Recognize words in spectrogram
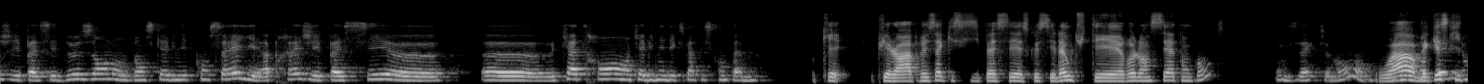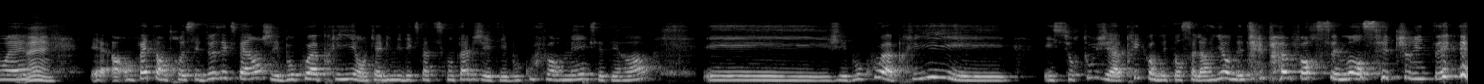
J'ai passé deux ans donc, dans ce cabinet de conseil et après, j'ai passé euh, euh, quatre ans en cabinet d'expertise comptable. Ok. Puis alors après ça, qu'est-ce qui s'est passé? Est-ce que c'est là où tu t'es relancé à ton compte? Exactement. Waouh, mais qu'est-ce qui... Ouais. En fait, entre ces deux expériences, j'ai beaucoup appris en cabinet d'expertise comptable, j'ai été beaucoup formée, etc. Et j'ai beaucoup appris et, et surtout, j'ai appris qu'en étant salarié, on n'était pas forcément en sécurité.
